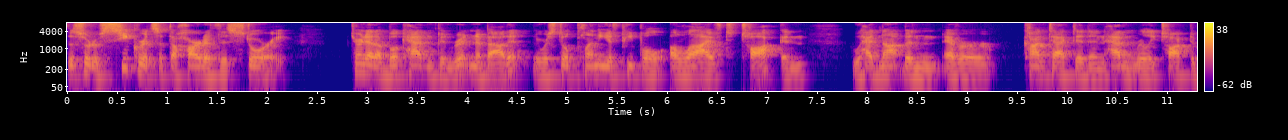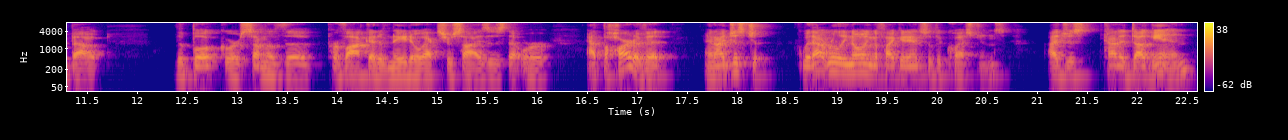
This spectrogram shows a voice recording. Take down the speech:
the sort of secrets at the heart of this story? Turned out a book hadn't been written about it. There were still plenty of people alive to talk and who had not been ever contacted and hadn't really talked about the book or some of the provocative NATO exercises that were at the heart of it. And I just, without really knowing if I could answer the questions, I just kind of dug in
